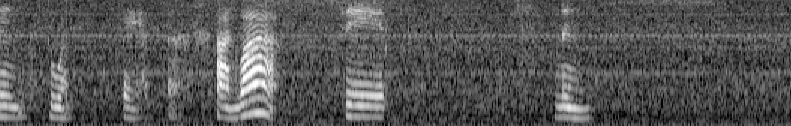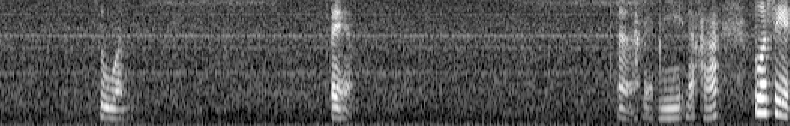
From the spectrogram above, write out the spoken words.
1ส่วน8อ่านว่า เศษ1ส่วน8อ่าแบบนี้นะคะ ตัวเศษ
